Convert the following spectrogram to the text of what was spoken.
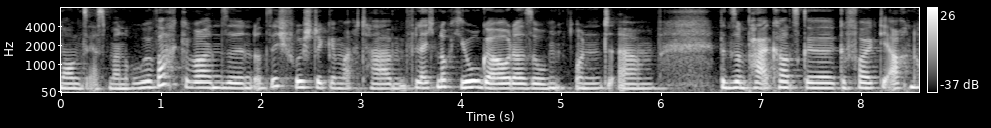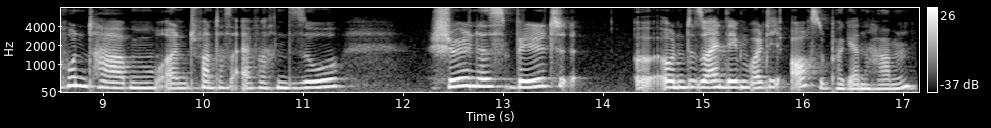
morgens erstmal in Ruhe wach geworden sind und sich Frühstück gemacht haben, vielleicht noch Yoga oder so. Und ähm, bin so ein paar Accounts ge gefolgt, die auch einen Hund haben und fand das einfach ein so schönes Bild und so ein Leben wollte ich auch super gerne haben.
